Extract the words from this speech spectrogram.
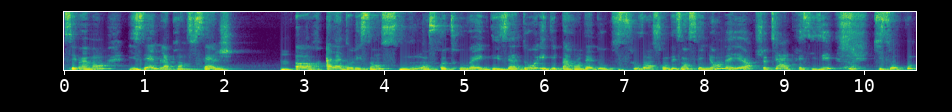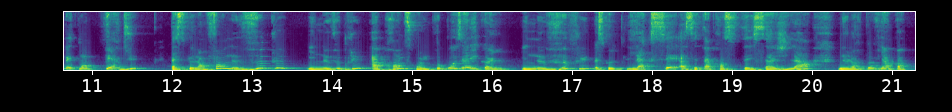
c'est vraiment, ils aiment l'apprentissage. Hmm. Or, à l'adolescence, nous, on se retrouve avec des ados et des parents d'ados qui souvent sont des enseignants d'ailleurs, je tiens à le préciser, qui sont complètement perdus parce que l'enfant ne veut plus. Il ne veut plus apprendre ce qu'on lui propose à l'école. Il ne veut plus parce que l'accès à cet apprentissage-là ne leur convient pas.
